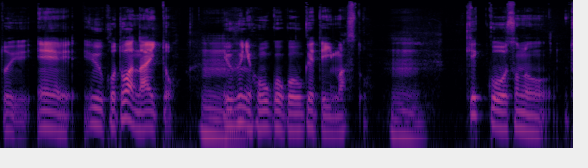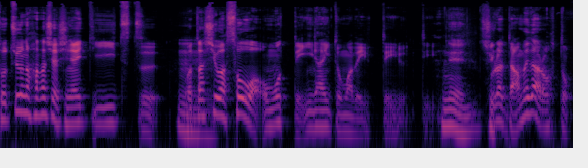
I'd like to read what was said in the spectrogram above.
という,、えーいうことはないとうん。いうふうに報告を受けていますと、うん。結構その途中の話はしないって言いつつ、うん。私はそうは思っていないとまで言っているっていう。ねじこれはダメだろうと。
